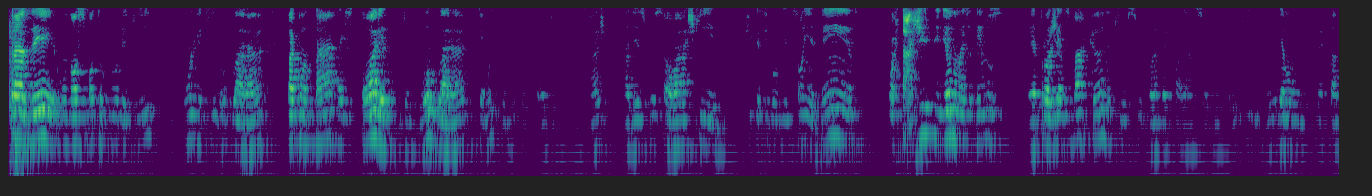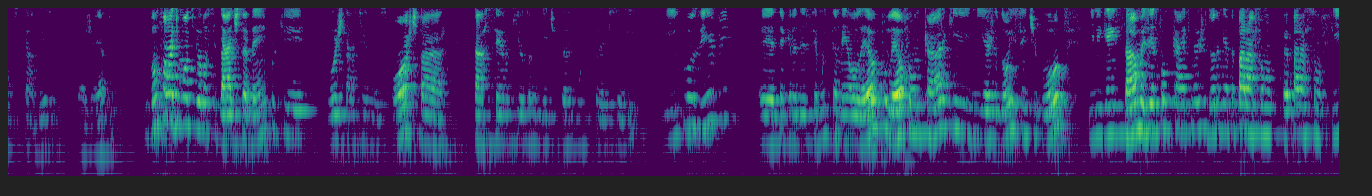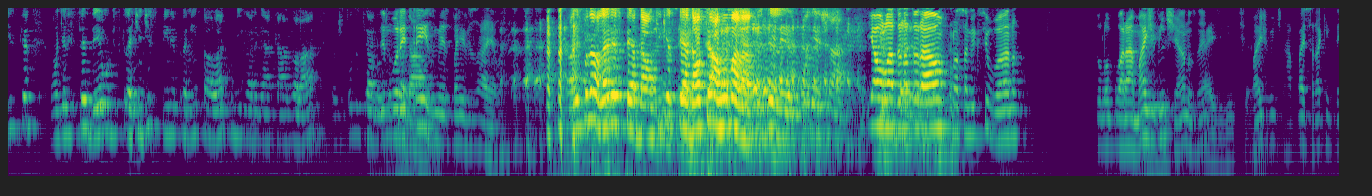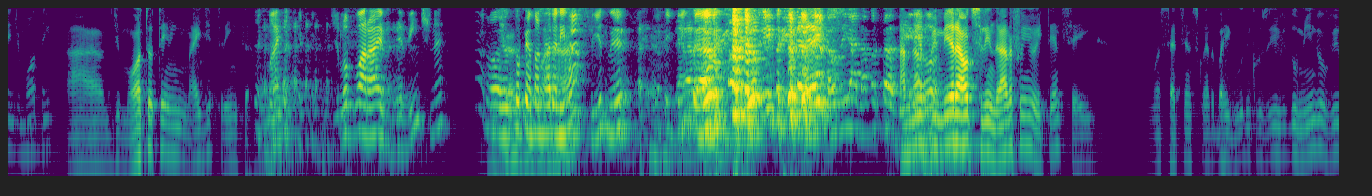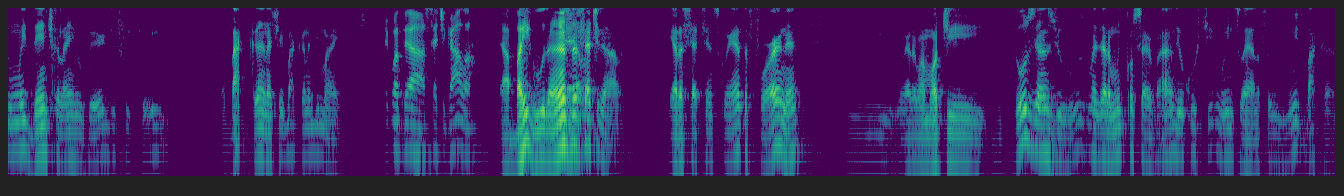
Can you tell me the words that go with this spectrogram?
Trazer o nosso motoclube aqui, icônico aqui, Lobo Guará, para contar a história do Lobo Guará, que é muito bonita a história, de passagem. Às vezes o pessoal acha que fica se envolvido só em eventos, cortar giro, pneu, não, mas temos é, projetos bacanas que o Silvano vai falar sobre isso aí, que ele é um, como é que fala, um dos cabeças desses projetos. E vamos falar de moto velocidade também, porque hoje está sendo meu esporte, está tá sendo que eu estou me dedicando muito para isso aí. E, inclusive, é, tenho que agradecer muito também ao Léo, que o Léo foi um cara que me ajudou, incentivou, e ninguém sabe, mas ele foi um cara que me ajudou na minha preparação, preparação física, onde ele cedeu uma bicicletinha de spinner para mim, tá lá comigo lá na minha casa lá, onde todo dia à noite eu Demorei três meses para revisar ela. Aí ele falou, não, leva esse pedal aqui, que esse pedal você arruma lá. Eu falei, beleza, pode deixar. E ao lado do Natural, nosso amigo Silvano, do Lobo Guará há mais de 20 anos, né? Mais de 20 anos. Mais de 20 Rapaz, será que entende de moto, hein? Ah, de moto eu tenho mais de 30. Mais... De Lobo Guará é é 20, né? Cara, eu tô pensando, não era nem nascido, né? Eu tenho 30 Não, anos. Eu tenho 30, né? Então você já dá pra saber. A minha Não. primeira autocilindrada foi em 86. Uma 750 barriguda. Inclusive, domingo eu vi uma idêntica lá em Rio Verde. Fiquei bacana, achei bacana demais. Chegou até a Sete Gala. É a barriguda, antes É, da Sete Gala. Que era 750 Ford, né? E era uma moto de, de 12 anos de uso, mas era muito conservada e eu curti muito ela. Foi muito bacana.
